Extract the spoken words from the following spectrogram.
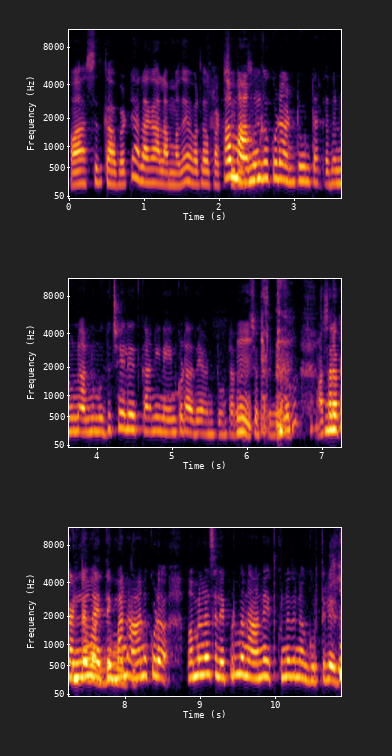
వస్తుంది కాబట్టి అలాగా వాళ్ళ అమ్మదో ఎవరితో పట్టు మామూలుగా కూడా అంటూ ఉంటారు కదా నువ్వు నన్ను ముద్దు చేయలేదు కానీ నేను కూడా అదే అంటూ ఉంటాను చెప్తున్నాను అసలు పిల్లలు అయితే మా నాన్న కూడా మమ్మల్ని అసలు ఎప్పుడు మా నాన్న ఎత్తుకున్నది నాకు గుర్తులేదు.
